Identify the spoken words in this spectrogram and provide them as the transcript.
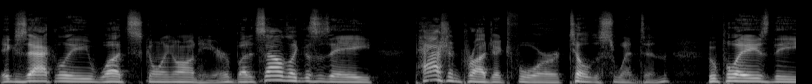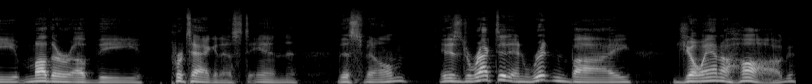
exactly what's going on here. But it sounds like this is a passion project for Tilda Swinton, who plays the mother of the protagonist in this film. It is directed and written by Joanna Hogg,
